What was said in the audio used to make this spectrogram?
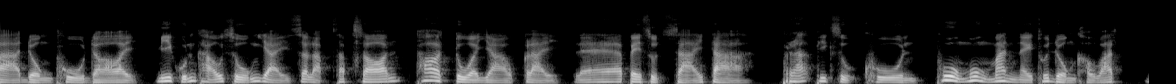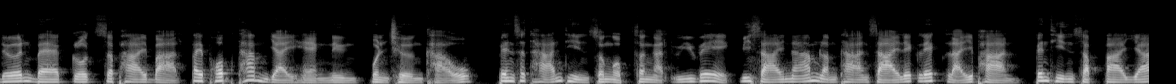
ป่าดงภูดอย มีขุนเขาสูงใหญ่สลับซับซ้อน ทอดตัวยาวไกล และไปสุดสายตา พระภิกษุคูณ ผู้มุ่งมั่นในทุดงควัตเดินแบกกรดสะพายบาทไปพบถ้ำใหญ่แห่งหนึ่งบนเชิงเขา เป็นสถานถิ่นสงบสงัดวิเวก มีสายน้ำลำธารสายเล็กๆ ไหลผ่าน เป็นถิ่นสัปปายะ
